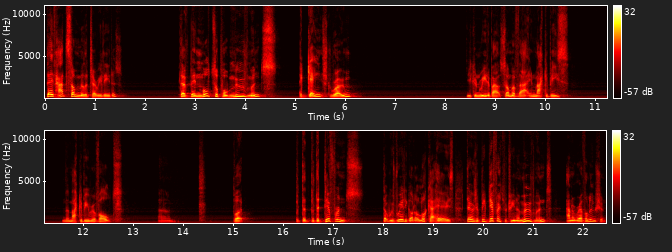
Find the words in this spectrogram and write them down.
They've had some military leaders. there have been multiple movements against Rome. You can read about some of that in Maccabees, the Maccabee revolt. Um, but, but, the, but the difference that we've really got to look at here is there is a big difference between a movement and a revolution.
